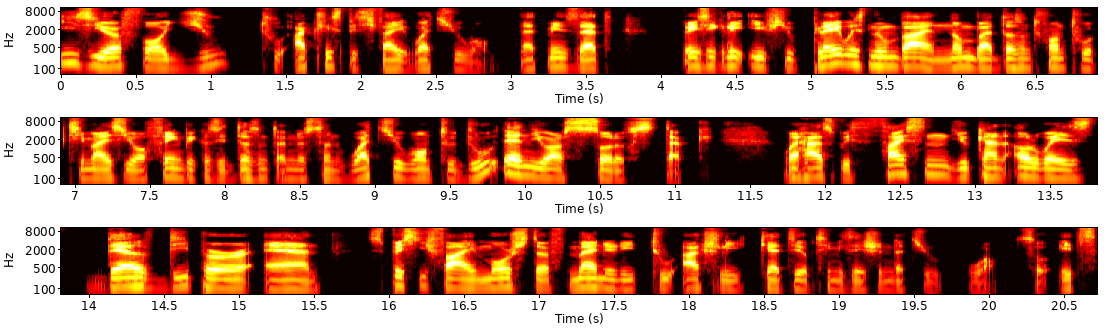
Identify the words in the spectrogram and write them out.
easier for you to actually specify what you want. That means that basically if you play with Numba and Numba doesn't want to optimize your thing because it doesn't understand what you want to do, then you are sort of stuck. Whereas with Cython, you can always delve deeper and specify more stuff manually to actually get the optimization that you want. So it's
